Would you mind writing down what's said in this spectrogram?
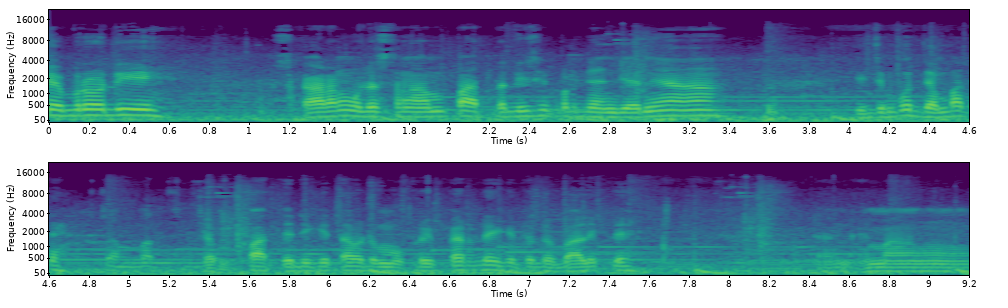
Oke Brody, sekarang udah setengah empat. Tadi sih perjanjiannya dijemput jam 4 ya? Jam 4. Jam 4, jadi kita udah mau prepare deh, kita udah balik deh. Dan emang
